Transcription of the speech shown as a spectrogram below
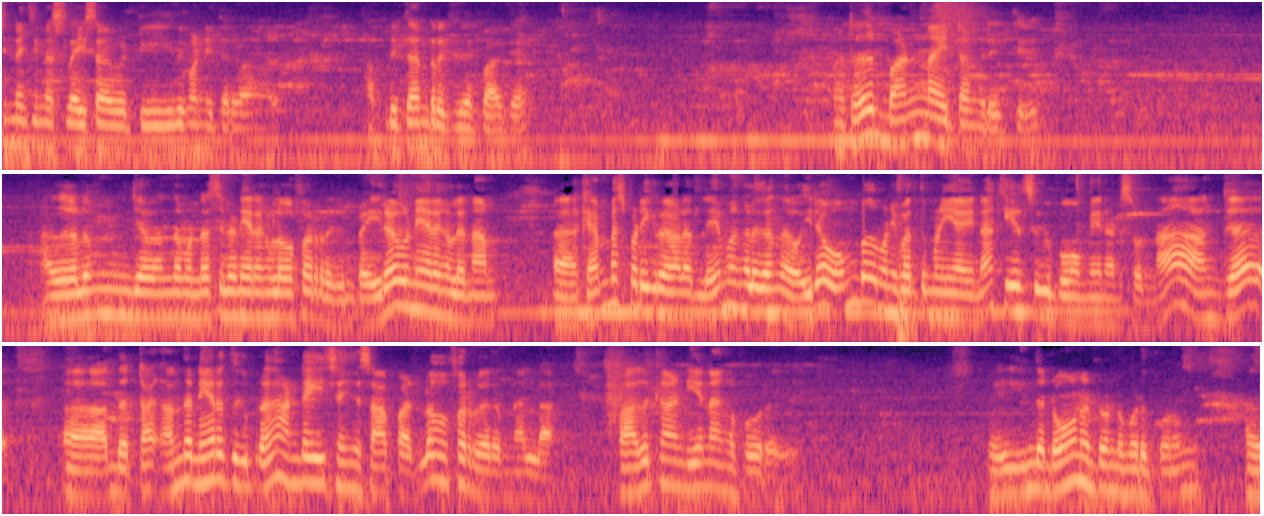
சின்ன சின்ன ஸ்லைஸாக வெட்டி இது பண்ணி தருவாங்க. அப்படித்தான் இருக்குது பார்க்க. மற்றது பன் ஐட்டம் இருக்குது அதுகளும் இங்கே வந்தோம்னா சில நேரங்களில் ஆஃபர் இருக்குது இப்போ இரவு நேரங்களில் நாம் கேம்பஸ் படிக்கிற காலத்துலேயும் எங்களுக்கு அந்த இரவு ஒம்பது மணி பத்து மணி ஆகினா கீழ்ஸுக்கு போவோமேனு சொன்னால் அங்கே அந்த ட அந்த நேரத்துக்கு பிறகு அண்டை செஞ்ச சாப்பாட்டில் ஆஃபர் வரும் நல்லா. இப்போ அதுக்காண்டியே நாங்கள் போகிறது இந்த டோனட் ஒன்று எடுக்கணும் அது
